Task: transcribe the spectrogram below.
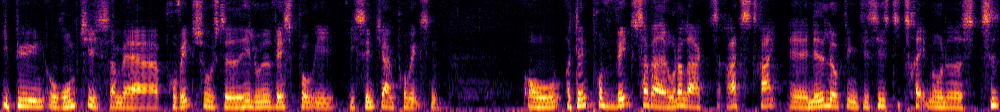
i byen Urumqi, som er provinshovedstedet helt ude vestpå i, i Xinjiang-provinsen. Og, og den provins har været underlagt ret streng øh, nedlukning de sidste tre måneders tid.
